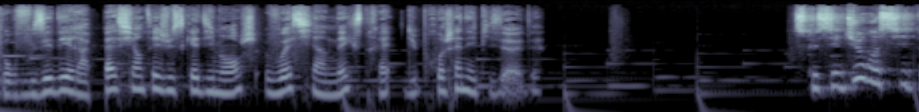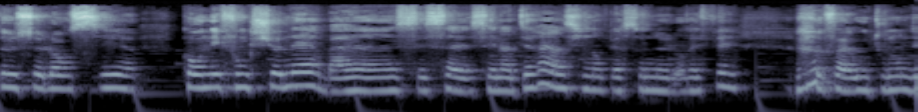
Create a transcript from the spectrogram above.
Pour vous aider à patienter jusqu'à dimanche, voici un extrait du prochain épisode. Parce que c'est dur aussi de se lancer euh, quand on est fonctionnaire, bah, c'est l'intérêt, hein, sinon personne ne l'aurait fait. enfin, ou tout le monde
